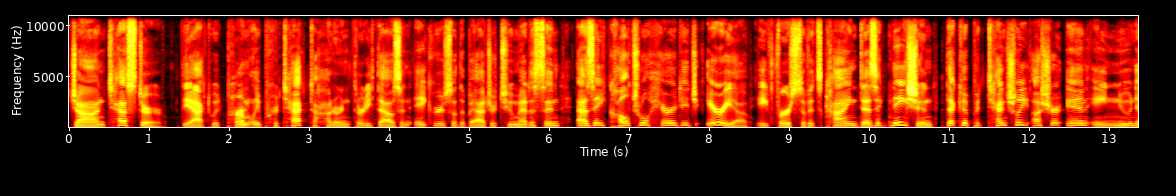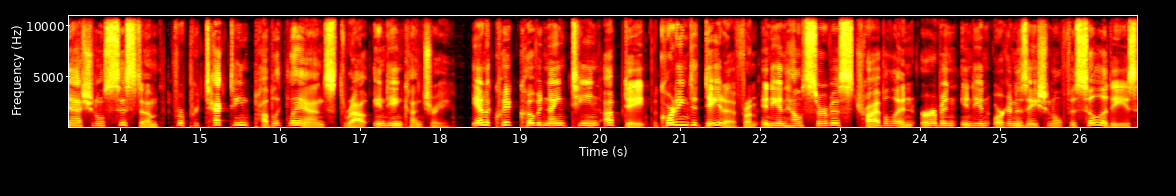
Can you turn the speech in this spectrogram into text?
Jon Tester. The act would permanently protect 130,000 acres of the Badger 2 Medicine as a cultural heritage area, a first of its kind designation that could potentially usher in a new national system for protecting public lands throughout Indian country. And a quick COVID 19 update. According to data from Indian Health Service, tribal and urban Indian organizational facilities,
